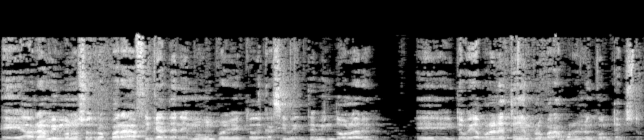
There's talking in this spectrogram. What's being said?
eh, ahora mismo nosotros para África tenemos un proyecto de casi 20 mil dólares. eh, y te voy a poner este ejemplo para ponerlo en contexto.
